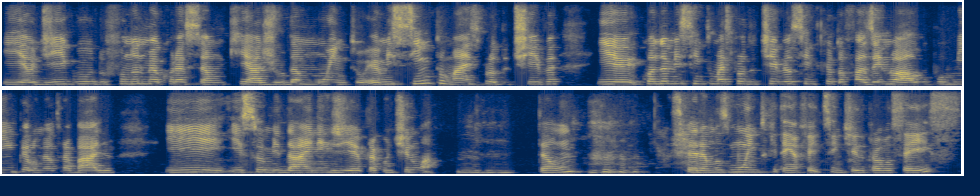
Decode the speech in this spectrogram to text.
E eu digo do fundo do meu coração que ajuda muito. Eu me sinto mais produtiva e quando eu me sinto mais produtiva, eu sinto que eu estou fazendo algo por mim, pelo meu trabalho, e isso me dá energia para continuar. Uhum. Então, esperamos muito que tenha feito sentido para vocês.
